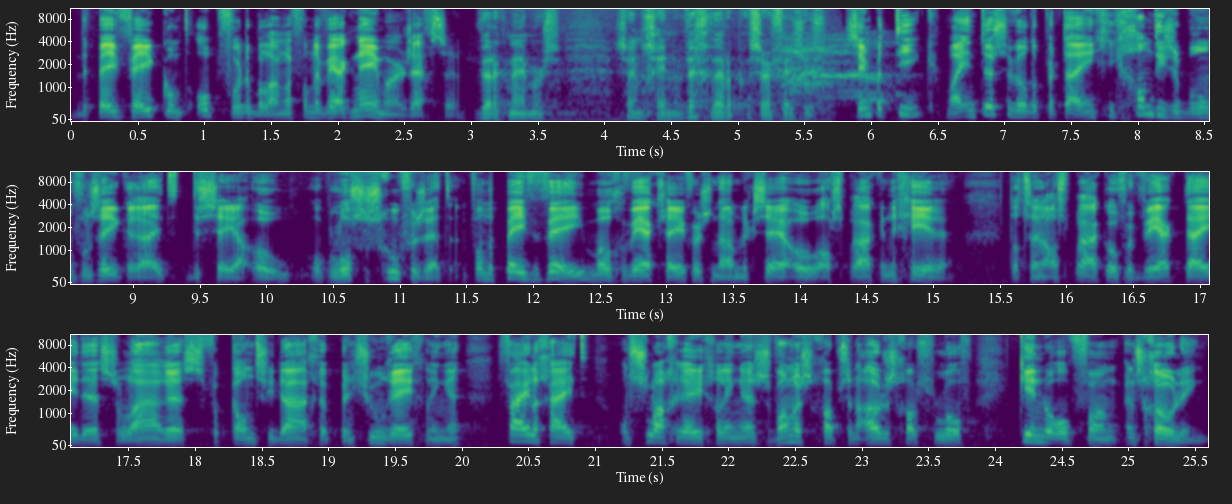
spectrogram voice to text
De PVV komt op voor de belangen van de werknemer, zegt ze. Werknemers zijn geen wegwerpservetjes. Sympathiek, maar intussen wil de partij een gigantische bron van zekerheid, de CAO, op losse schroeven zetten. Van de PVV mogen werkgevers namelijk CAO-afspraken negeren. Dat zijn afspraken over werktijden, salaris, vakantiedagen, pensioenregelingen, veiligheid, ontslagregelingen, zwangerschaps- en ouderschapsverlof, kinderopvang en scholing.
